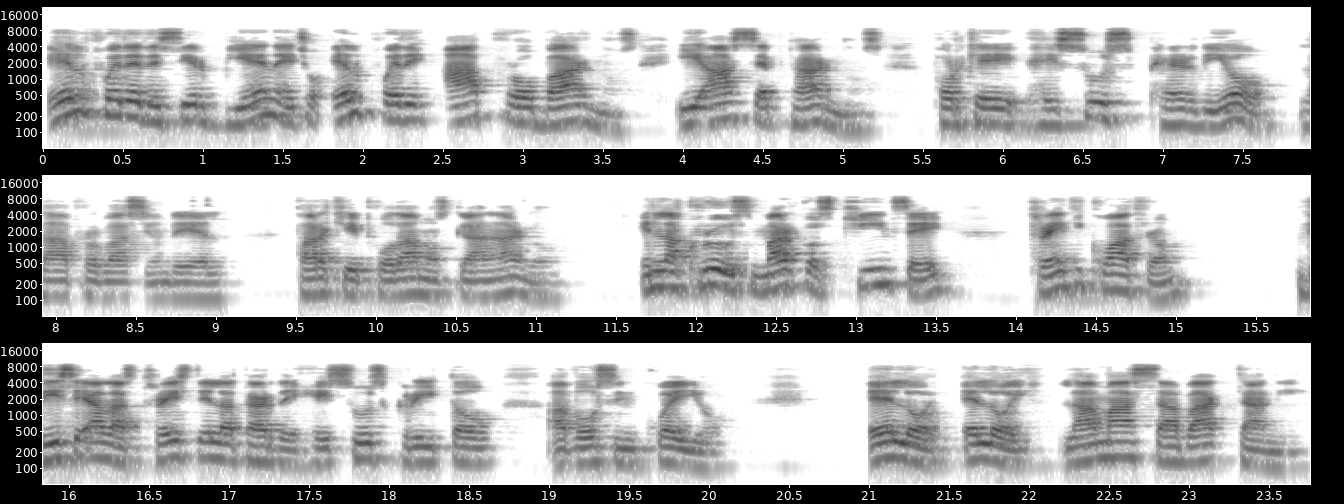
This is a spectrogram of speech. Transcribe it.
Él puede decir bien hecho, Él puede aprobarnos y aceptarnos porque Jesús perdió la aprobación de Él para que podamos ganarlo. En la cruz, Marcos 15, 34, Dice a las tres de la tarde, Jesús gritó a voz en cuello, Eloi, Eloi, lama sabactani,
